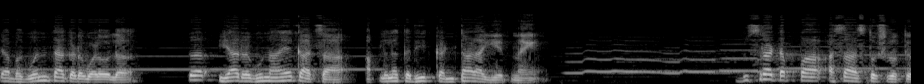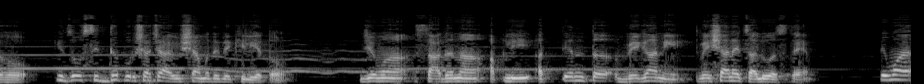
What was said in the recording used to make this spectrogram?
त्या भगवंताकडे वळवलं तर या रघुनायकाचा आपल्याला कधी कंटाळा येत नाही. दुसरा टप्पा असा असतो श्रोते हो की जो सिद्ध पुरुषाच्या आयुष्यामध्ये देखील येतो. जेव्हा साधना आपली अत्यंत वेगाने त्वेषाने चालू असते तेव्हा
